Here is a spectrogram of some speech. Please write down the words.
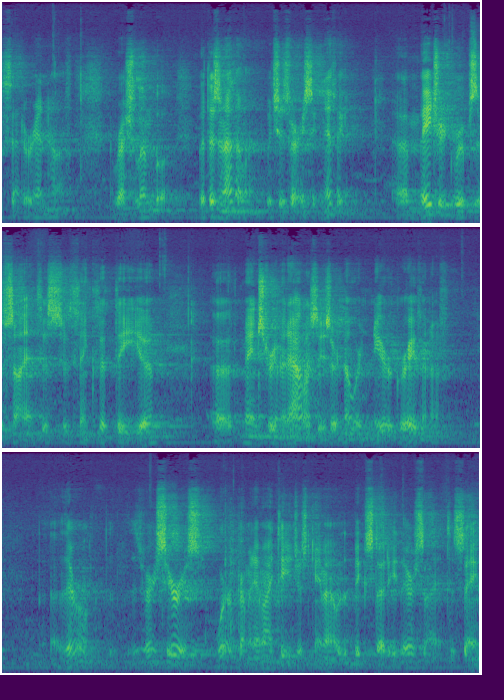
Senator Inhofe, Rush Limbaugh. But there's another one, which is very significant. Uh, major groups of scientists who think that the uh, uh, mainstream analyses are nowhere near grave enough. Uh, they're all, it's very serious work. I mean, MIT just came out with a big study, their scientists saying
